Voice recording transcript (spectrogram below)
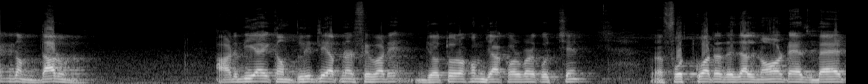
একদম দারুণ। আরবিআই কমপ্লিটলি আপনার ফেভারে যত রকম যা করবার করছে fourth quarter result not as bad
